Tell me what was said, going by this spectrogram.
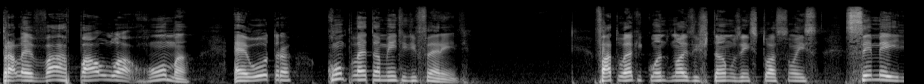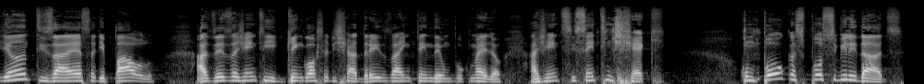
para levar Paulo a Roma é outra completamente diferente. Fato é que quando nós estamos em situações semelhantes a essa de Paulo, Às vezes a gente, quem gosta de xadrez vai entender um pouco melhor. A gente se sente em xeque, com poucas possibilidades,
